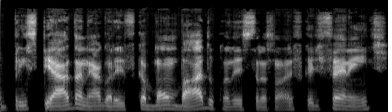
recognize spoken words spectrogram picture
o Príncipe Ada, né, agora ele fica bombado quando ele se transforma, ele fica diferente.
